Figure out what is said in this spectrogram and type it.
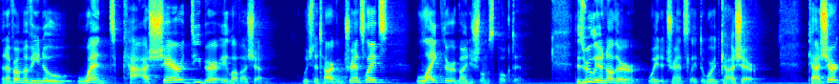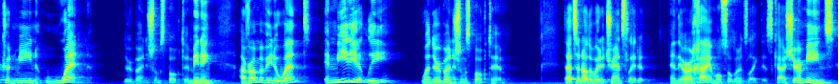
that Avram Avinu went ka'asher diber elav Hashem, which the Targum translates like the Rebbeinu Shalom spoke to him. There's really another way to translate the word ka'asher. Ka'asher could mean when the Rebbeinu Shalom spoke to him, meaning Avram Avinu went immediately when the Rebbeinu Shalom spoke to him. That's another way to translate it. And the Ohr HaChaim also learns like this. Kasher means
